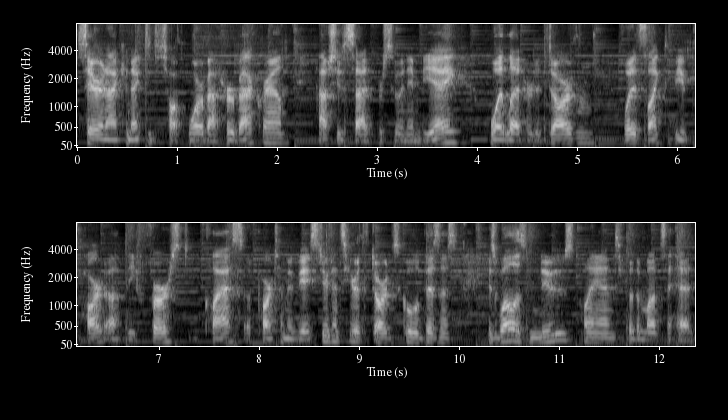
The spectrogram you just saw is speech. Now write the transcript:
Sarah and I connected to talk more about her background, how she decided to pursue an MBA, what led her to Darden, what it's like to be part of the first class of part time MBA students here at the Darden School of Business, as well as NEW's plans for the months ahead.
